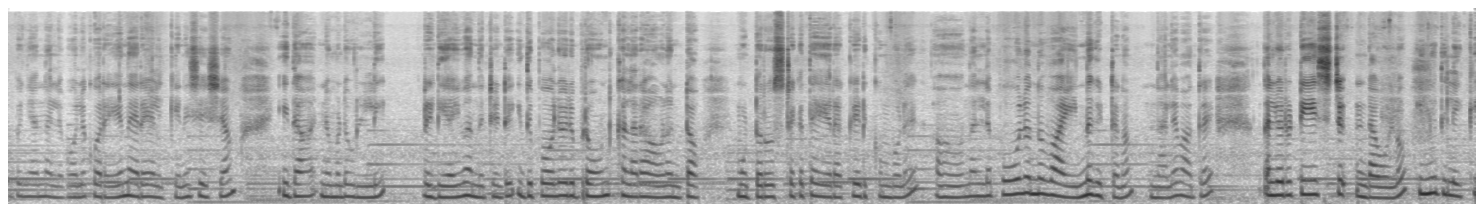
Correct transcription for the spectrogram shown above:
അപ്പോൾ ഞാൻ നല്ലപോലെ കുറേ നേരം ഇളക്കിയതിന് ശേഷം ഇതാ നമ്മുടെ ഉള്ളി റെഡിയായി വന്നിട്ടുണ്ട്. ഇതുപോലെ ഒരു ബ്രൗൺ കളർ ആവണം കേട്ടോ മുട്ട റോസ്റ്റൊക്കെ തയ്യാറാക്കി എടുക്കുമ്പോൾ നല്ല നല്ലപോലെ ഒന്ന് വയന്ന് കിട്ടണം. എന്നാലേ മാത്രമേ നല്ലൊരു ടേസ്റ്റ് ഉണ്ടാവുള്ളൂ. ഇനി ഇതിലേക്ക്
